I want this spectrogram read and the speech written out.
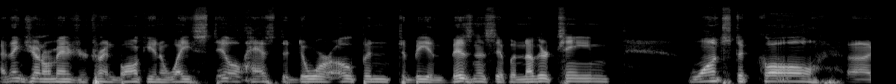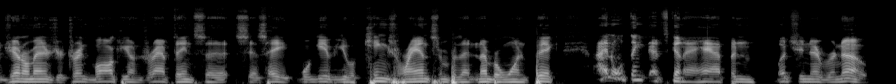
I think General Manager Trent Baalke, in a way, still has the door open to be in business if another team wants to call uh, General Manager Trent Baalke on draft day and sa- says, "Hey, we'll give you a king's ransom for that number one pick." I don't think that's going to happen, but you never know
